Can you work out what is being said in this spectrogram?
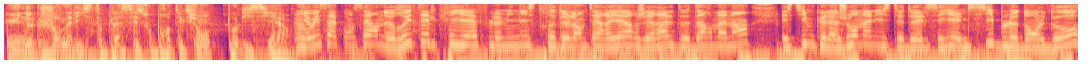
une journaliste placée sous protection policière. Oui, ça concerne Rutel Krief, le ministre de l'Intérieur, Gérald Darmanin, estime que la journaliste de LCI a une cible dans le dos.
